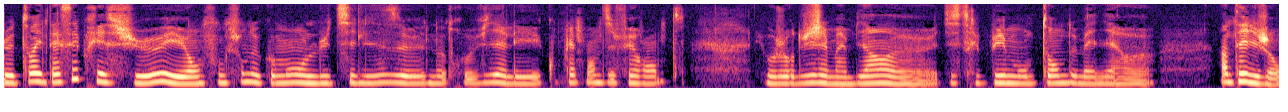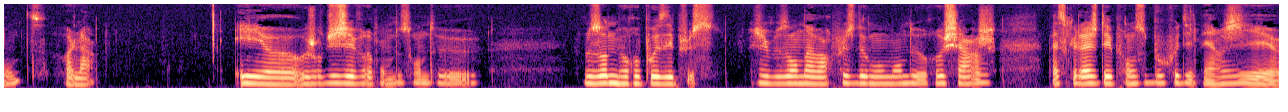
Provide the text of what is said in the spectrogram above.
Le temps est assez précieux et en fonction de comment on l'utilise, euh, notre vie elle est complètement différente. Aujourd'hui, j'aimerais bien euh, distribuer mon temps de manière euh, intelligente, voilà. Et aujourd'hui, j'ai vraiment besoin de besoin de me reposer plus. J'ai besoin d'avoir plus de moments de recharge parce que là, je dépense beaucoup d'énergie et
